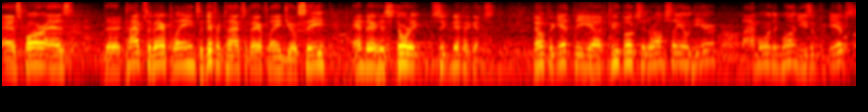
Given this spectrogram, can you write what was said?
as far as the types of airplanes, the different types of airplanes you'll see, and their historic significance. Don't forget the uh, two books that are on sale here. Buy more than one, use them for gifts.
